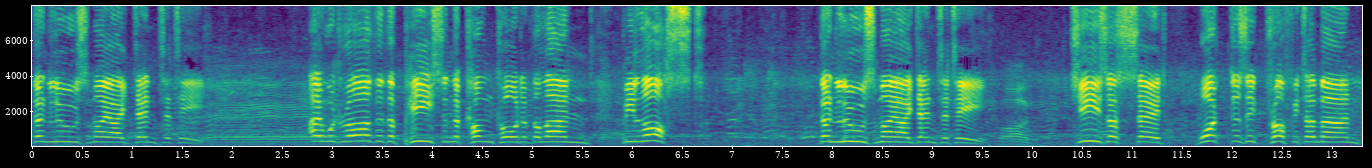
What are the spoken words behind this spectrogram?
than lose my identity. I would rather the peace and the concord of the land be lost than lose my identity. God. Jesus said, What does it profit a man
